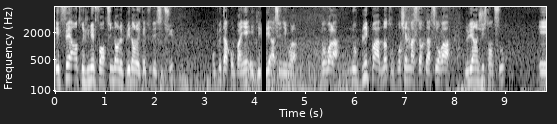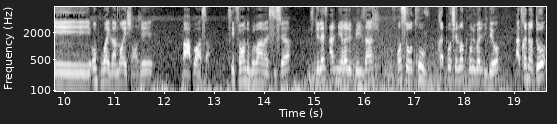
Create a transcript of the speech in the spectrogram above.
et faire entre guillemets fortune dans le pays dans lequel tu te situes, on peut t'accompagner et t'aider à ce niveau-là. Donc voilà, n'oublie pas, notre prochaine masterclass aura le lien juste en dessous et on pourra également échanger par rapport à ça. C'est Florent de Global Investisseur. Je te laisse admirer le paysage. On se retrouve très prochainement pour une nouvelle vidéo. À très bientôt.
